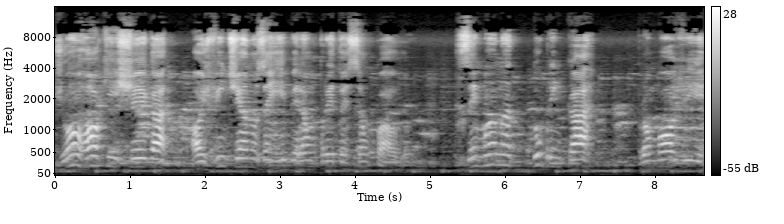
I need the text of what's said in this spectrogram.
João Roque chega aos 20 anos em Ribeirão Preto, em São Paulo. Semana do Brincar promove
